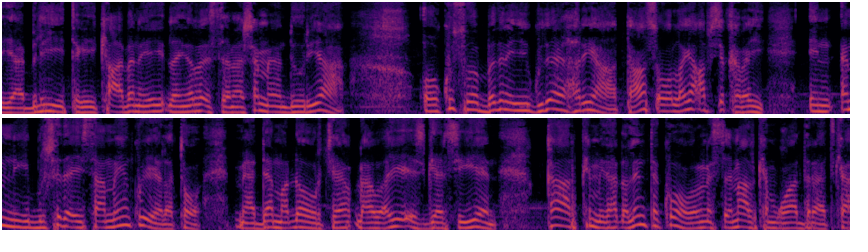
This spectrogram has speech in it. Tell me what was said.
ayaa bilihii tegay ka cabanayay dhallinyarada isticmaasha maanduuriyaha oo ku soo badanayay gudaha xeryaha taas oo laga cabsi qabay in amniga bulshada ay saameyn ku yeelato maadaama dhowr jeer dhaawacyo isgaarsiiyeen. Qaar ka mid ah dhalinta ku howlan isticmaalka muqaadaraadka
